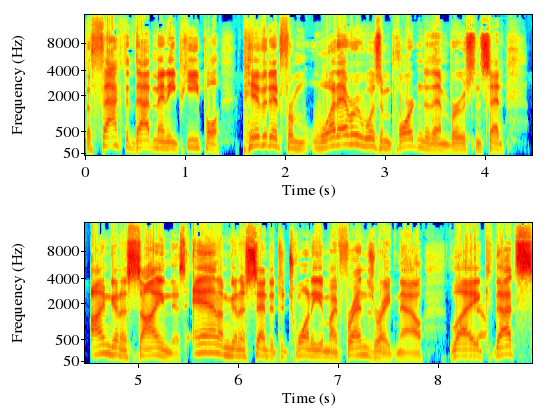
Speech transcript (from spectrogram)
the fact that that many people pivoted from whatever was important to them, Bruce, and said, I'm going to sign this and I'm going to send it to 20 of my friends right now, like yeah. that's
